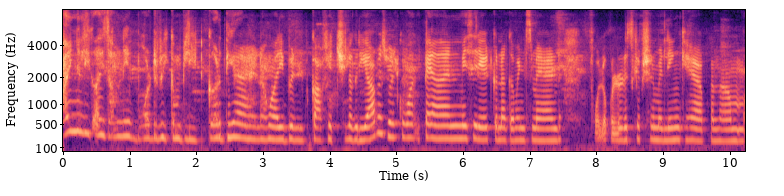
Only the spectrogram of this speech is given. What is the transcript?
फाइनली गाइस हमने बॉर्डर भी कंप्लीट कर दिया एंड हमारी बिल्ड काफ़ी अच्छी लग रही है। आप इस बिल्ड को वन टेन में से रेट करना कमेंट्स में एंड फॉलो कर लो डिस्क्रिप्शन में लिंक है, आपका नाम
